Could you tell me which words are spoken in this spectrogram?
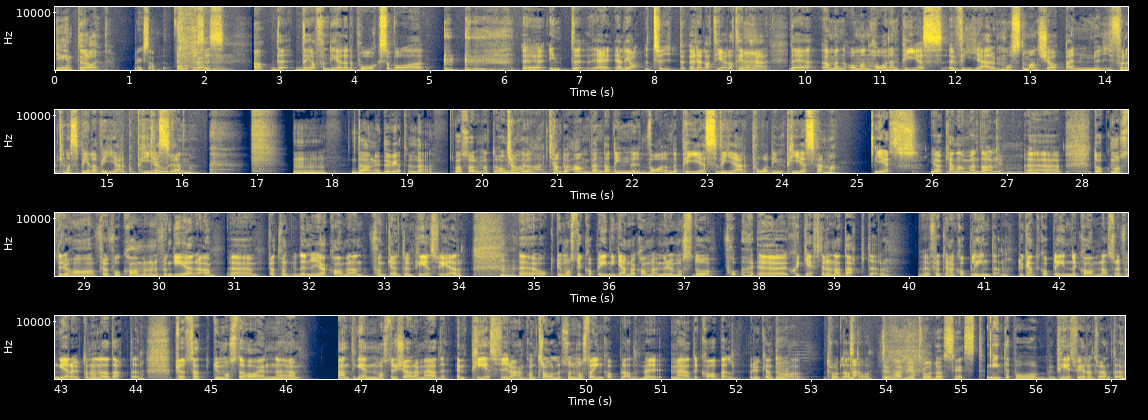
Ge inte ja. upp. Liksom. Precis. Ja, det, det jag funderade på också var eh, inte, eh, eller ja, typ relaterat till mm. det här. Det är, ja, men om man har en PS VR, måste man köpa en ny för att kunna spela VR på PS5? Mm. Danny, du vet väl det? Vad sa du Matte? Om kan, man... du, kan du använda din nuvarande PS VR på din PS5? Yes, jag kan använda okay. den. Mm. Uh, dock måste du ha, för att få kameran att fungera, uh, för att den nya kameran funkar inte med PSVR. Mm. Uh, och du måste koppla in din gamla kamera, men du måste då få, skicka efter en adapter för att kunna koppla in den. Du kan inte koppla in kameran så den fungerar utan en adapter. Plus att du måste ha en Antingen måste du köra med en PS4-handkontroll som du måste ha inkopplad med, med kabel. För du kan inte mm. ha trådlöst då. Du hade ju trådlöst sist. Inte på PS4 tror jag inte.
